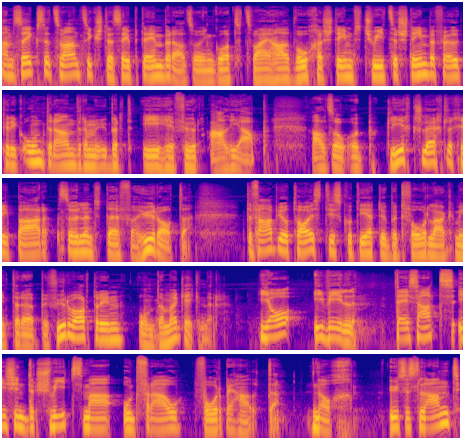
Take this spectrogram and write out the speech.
Am 26. September, also in gut zweieinhalb Wochen, stimmt die Schweizer Stimmbevölkerung unter anderem über die Ehe für alle ab. Also ob gleichgeschlechtliche Paare sollen dürfen heiraten. Der Fabio Theus diskutiert über die Vorlage mit einer Befürworterin und einem Gegner. Ja, ich will. Der Satz ist in der Schweiz Mann und Frau vorbehalten. Noch. Unser Land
